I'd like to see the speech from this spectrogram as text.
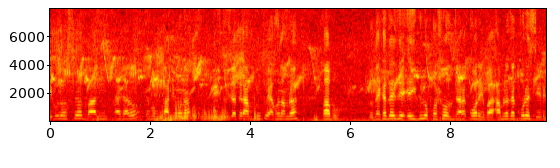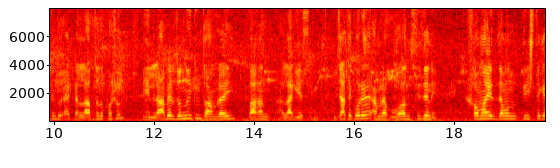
এগুলো হচ্ছে বাড়ি এগারো এবং কাটিমন আম। এই দুই জাতের আম কিন্তু এখন আমরা পাবো। তো দেখা যায় যে এইগুলো ফসল যারা করে বা আমরা যা করেছি, এটা কিন্তু একটা লাভজনক ফসল। এই লাভের জন্যই কিন্তু আমরা এই বাগান লাগিয়েছি। যাতে করে আমরা ওয়ান সিজনে সময় যেমন তিরিশ থেকে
